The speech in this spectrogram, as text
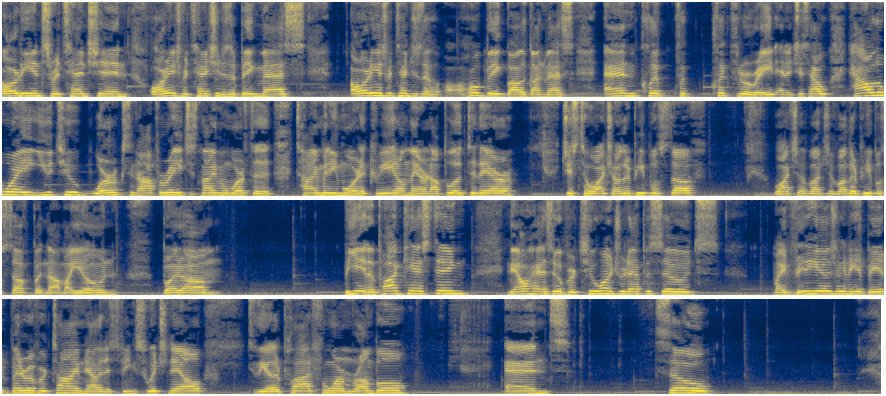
audience retention. Audience retention is a big mess. Audience retention is a, a whole big gun mess, and click click click through rate, and it's just how how the way YouTube works and operates. It's not even worth the time anymore to create on there and upload to there, just to watch other people's stuff. Watch a bunch of other people's stuff, but not my own. But um, but yeah, the podcasting now has over 200 episodes. My videos are gonna get better over time now that it's being switched now to the other platform, Rumble. And so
